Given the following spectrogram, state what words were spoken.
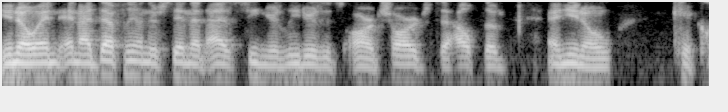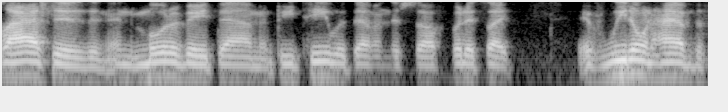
You know, and and I definitely understand that as senior leaders, it's our charge to help them and you know kick classes and, and motivate them and PT with them and this stuff. But it's like if we don't have the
